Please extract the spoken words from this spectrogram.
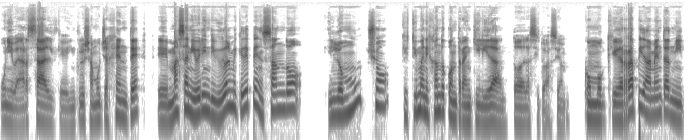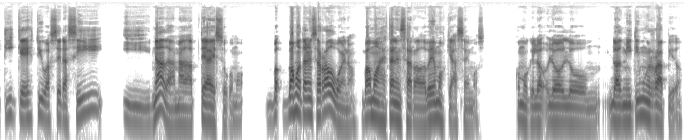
universal, que incluye a mucha gente, eh, más a nivel individual me quedé pensando en lo mucho que estoy manejando con tranquilidad toda la situación. Como que rápidamente admití que esto iba a ser así y nada, me adapté a eso, como, ¿vamos a estar encerrados? Bueno, vamos a estar encerrados, vemos qué hacemos. Como que lo, lo, lo, lo admití muy rápido.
